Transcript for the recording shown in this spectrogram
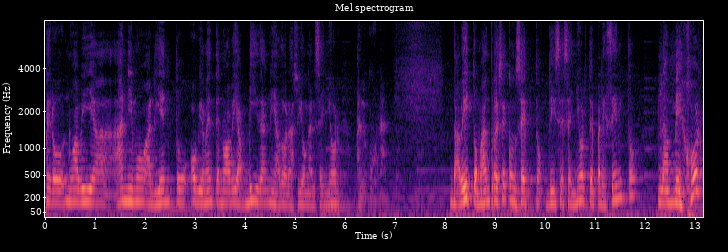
pero no había ánimo, aliento, obviamente no había vida ni adoración al Señor alguna. David tomando ese concepto dice, Señor, te presento la mejor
